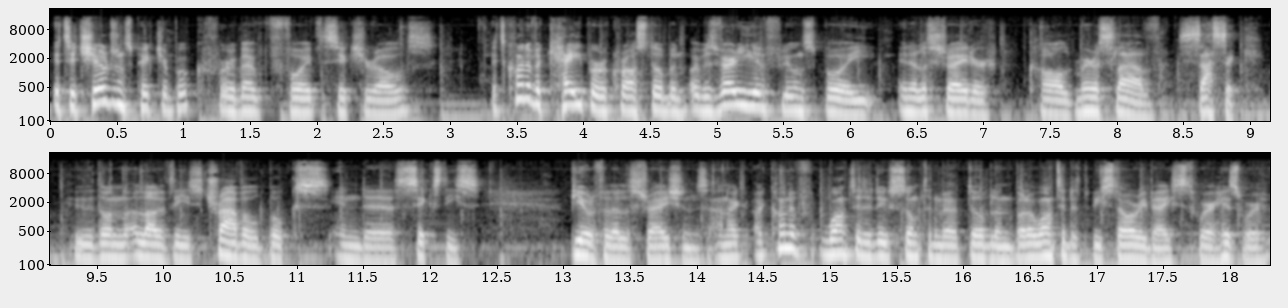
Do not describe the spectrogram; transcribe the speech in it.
It's a children's picture book for about five to six year olds. It's kind of a caper across Dublin. I was very influenced by an illustrator called Miroslav Sasek, who done a lot of these travel books in the 60s. beautiful illustrations. And I, I kind of wanted to do something about Dublin, but I wanted it to be story based, where his were,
